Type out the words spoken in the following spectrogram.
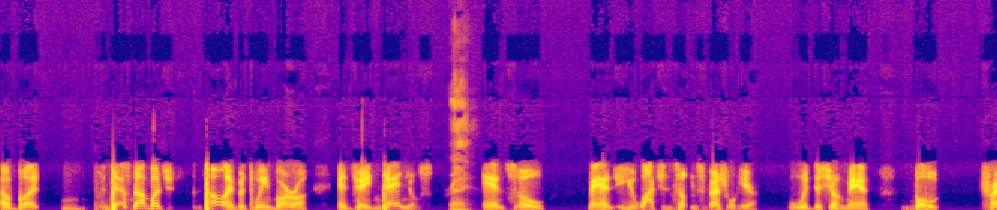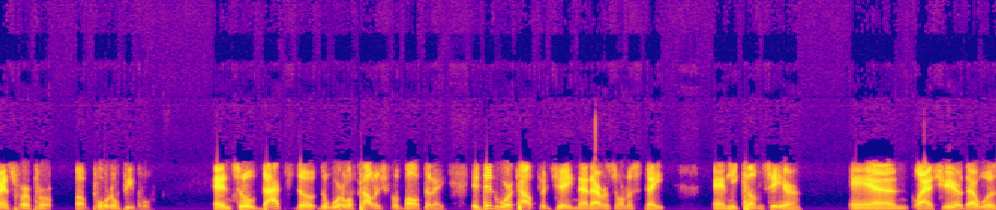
Uh, but that's not much time between Burrow and Jayden Daniels. Right. And so, man, you watching something special here with this young man, both transfer pro, uh, portal people. And so that's the the world of college football today. It didn't work out for Jayden at Arizona State, and he comes here. And last year, that was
